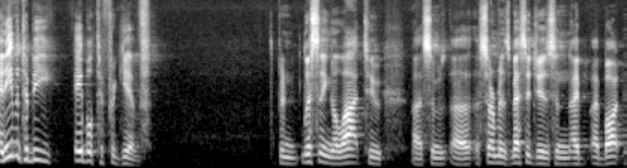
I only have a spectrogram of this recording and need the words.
and even to be able to forgive. I've been listening a lot to some uh, sermons, messages, and I, I bought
